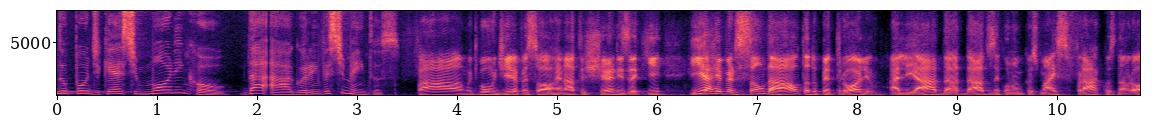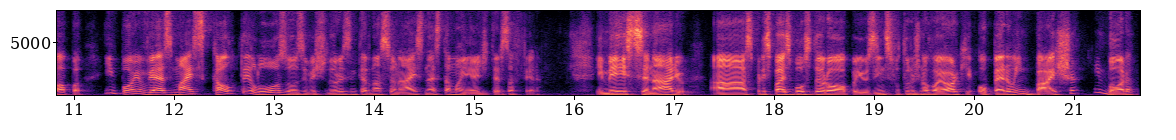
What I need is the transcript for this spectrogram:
ouvindo o podcast Morning Call, da Ágora Investimentos. Fala, muito bom dia, pessoal. Renato Chanes aqui. E a reversão da alta do petróleo, aliada a dados econômicos mais fracos na Europa, impõe um viés mais cauteloso aos investidores internacionais nesta manhã de terça-feira. Em meio a esse cenário, as principais bolsas da Europa e os índices futuros de Nova York operam em baixa, embora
